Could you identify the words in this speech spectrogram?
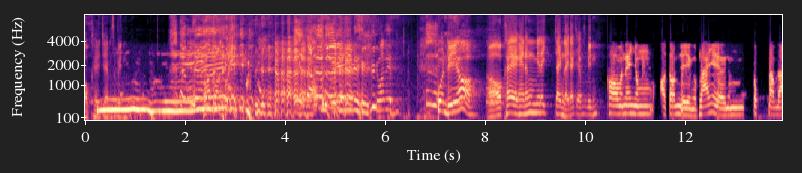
អូខេ James Bin អត់ដល់ខ្លាំងមកទៀត ពួកឥណ្ឌាអូខេថ្ងៃហ្នឹងមានអីចែកម្លែកដែរ James Bin ខមនេះខ្ញុំអត់តន់និយាយកំ pl ាញខ្ញុំទុកតាមដា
